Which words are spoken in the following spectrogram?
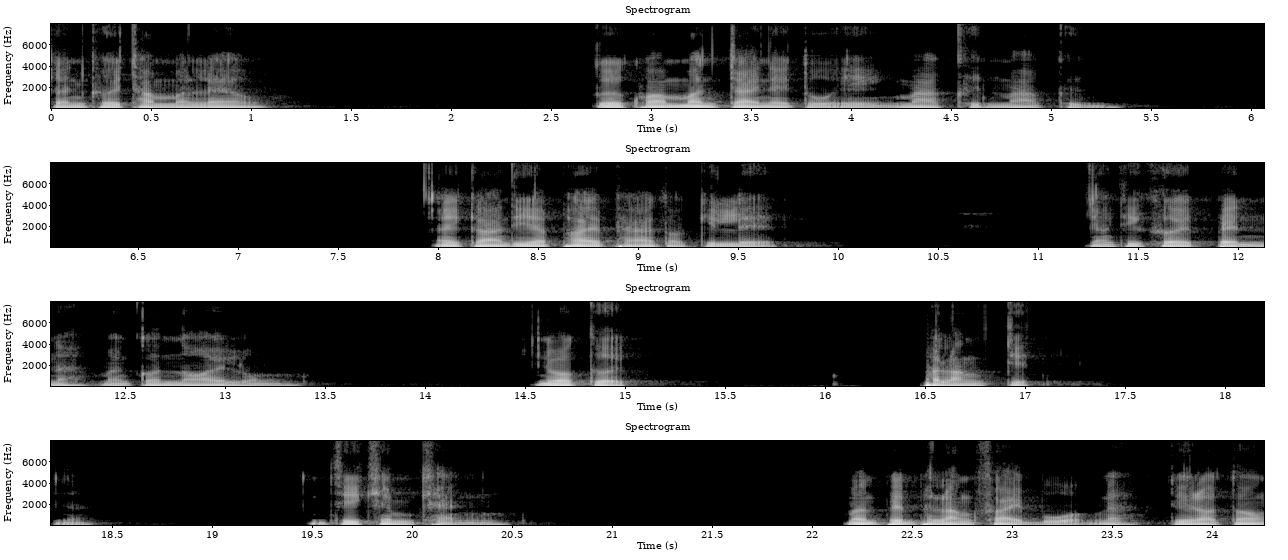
ฉันเคยทำมาแล้ว เกิดความมั่นใจในตัวเองมากขึ้นมากขึ้น ไอการที่จะพ่ายแพ้ต่อกิเลส อย่างที่เคยเป็นนะมันก็น้อยลงนี่ว่าเกิดพลังจิตนะที่เข้มแข็ง มันเป็นพลังฝ่ายบวกนะที่เราต้อง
